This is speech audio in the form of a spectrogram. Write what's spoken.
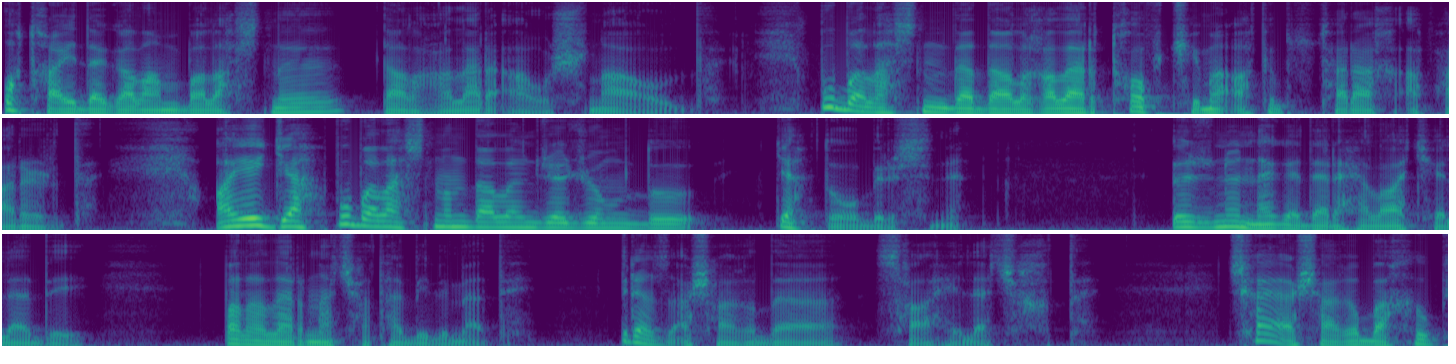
o tayda qalan balasını dalğalar ağuşuna aldı. Bu balasını da dalğalar top kimi atıb tutaraq aparırdı. Ayı gah bu balasının dalınca cumdu, gah da o birisinin özünü nə qədər həlak elədi, balalarına çata bilmədi. Biraz aşağıda sahilə çıxdı. Çay aşağı baxıb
